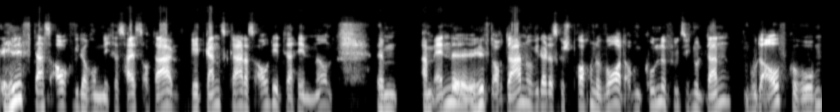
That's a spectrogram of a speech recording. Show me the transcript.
hilft das auch wiederum nicht. Das heißt, auch da geht ganz klar das Audit dahin. Ne? Und ähm, am Ende hilft auch da nur wieder das gesprochene Wort. Auch ein Kunde fühlt sich nur dann gut aufgehoben,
